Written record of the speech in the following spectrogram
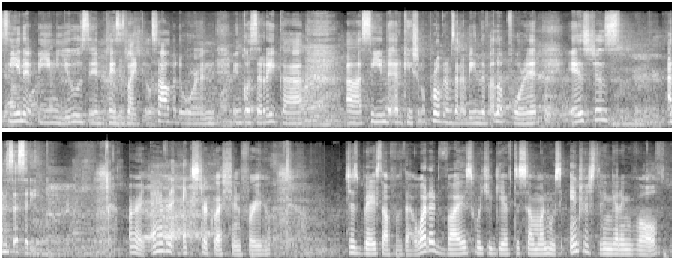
seeing it being used in places like El Salvador and in Costa Rica, uh, seeing the educational programs that are being developed for it, is just a necessity. All right, I have an extra question for you just based off of that, what advice would you give to someone who's interested in getting involved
